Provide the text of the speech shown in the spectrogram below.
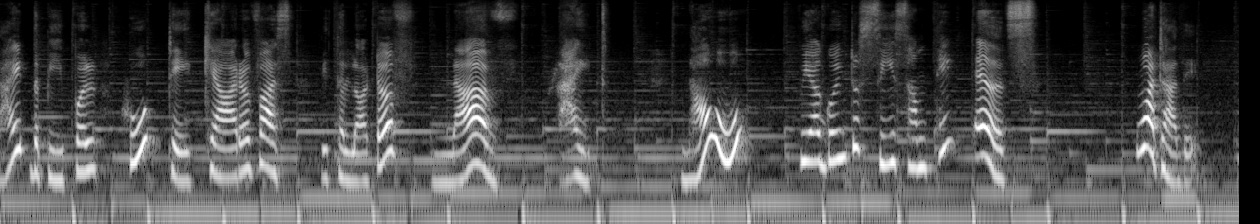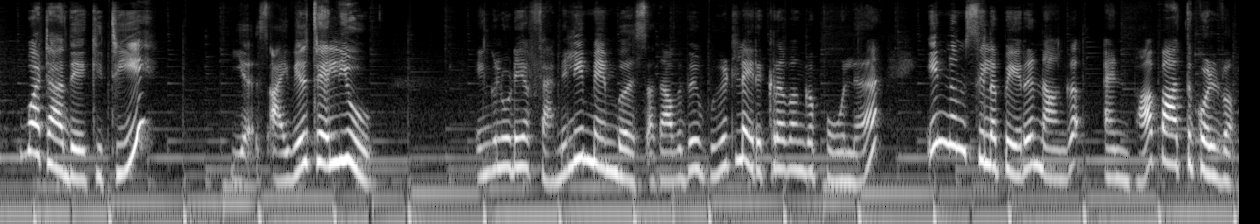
right the people who take care of us with a lot of love right now we are going to see something else. What are they? What are they, Kitty? Yes, I will tell you. எங்களுடைய ஃபேமிலி மெம்பர்ஸ் அதாவது வீட்டில் இருக்கிறவங்க போல இன்னும் சில பேரை நாங்கள் அன்பா பார்த்துக்கொள்வோம்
